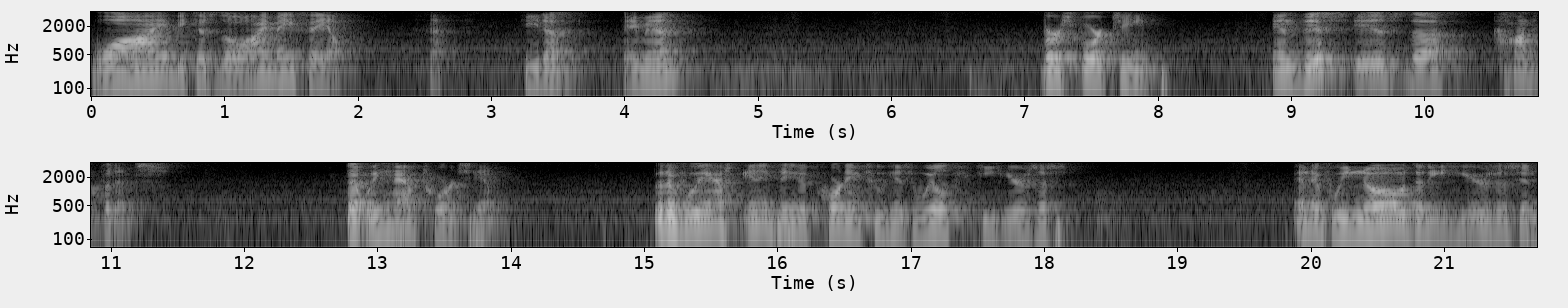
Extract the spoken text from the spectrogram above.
Why? Because though I may fail, He doesn't. Amen? Verse 14. And this is the confidence that we have towards Him. That if we ask anything according to His will, He hears us. And if we know that He hears us in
